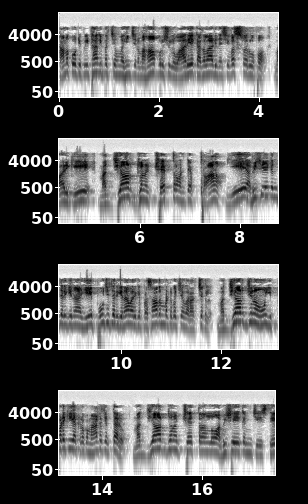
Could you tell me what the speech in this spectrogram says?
కామకోటి పీఠాధిపత్యం వహించిన మహాపురుషులు వారే కదలాడిన శివస్వరూపం. వారికి మధ్యార్జున క్షేత్రం అంటే ప్రాణం. ఏ అభిషేకం జరిగినా ఏ పూజ జరిగినా వారికి ప్రసాదం పట్టుకొచ్చేవారు అర్చకులు. మధ్యార్జునం ఇప్పటికీ అక్కడ ఒక మాట చెప్తారు. మధ్య మధ్యార్జున క్షేత్రంలో అభిషేకం చేస్తే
